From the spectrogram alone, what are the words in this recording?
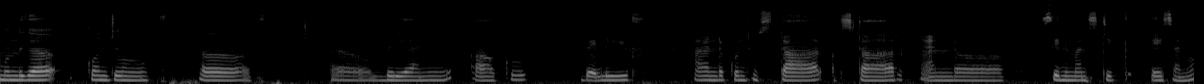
ముందుగా కొంచెం బిర్యానీ ఆకు అదే లీఫ్ అండ్ కొంచెం star star and uh, cinnamon stick వేసాను.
